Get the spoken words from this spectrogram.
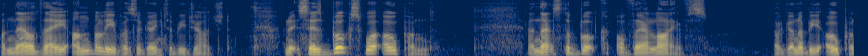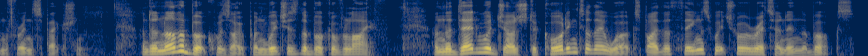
And now they, unbelievers, are going to be judged. And it says books were opened, and that's the book of their lives, are going to be opened for inspection. And another book was opened, which is the book of life. And the dead were judged according to their works by the things which were written in the books.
